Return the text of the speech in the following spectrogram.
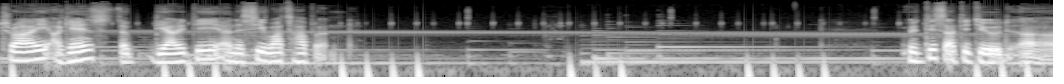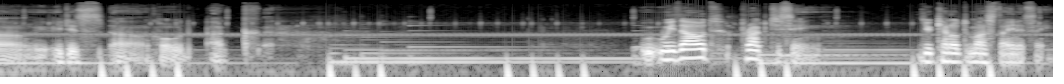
Try against the reality and see what's happened. With this attitude, uh, it is uh, called without practicing, you cannot master anything.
